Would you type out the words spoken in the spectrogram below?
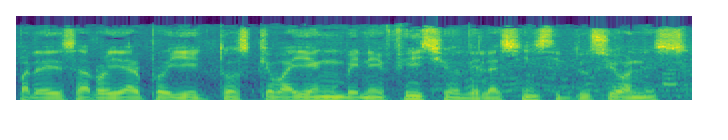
para desarrollar proyectos que vayan en beneficio de las instituciones.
